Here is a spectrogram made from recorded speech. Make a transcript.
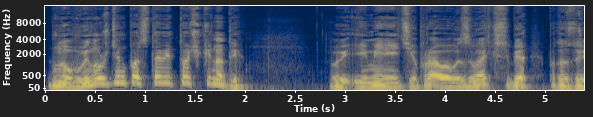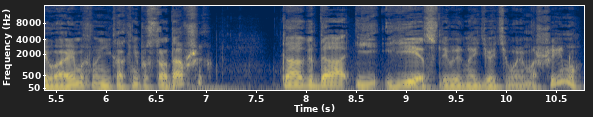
но вынужден поставить точки над «и». Вы имеете право вызывать к себе подозреваемых, но никак не пострадавших. Когда и если вы найдете мою машину,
